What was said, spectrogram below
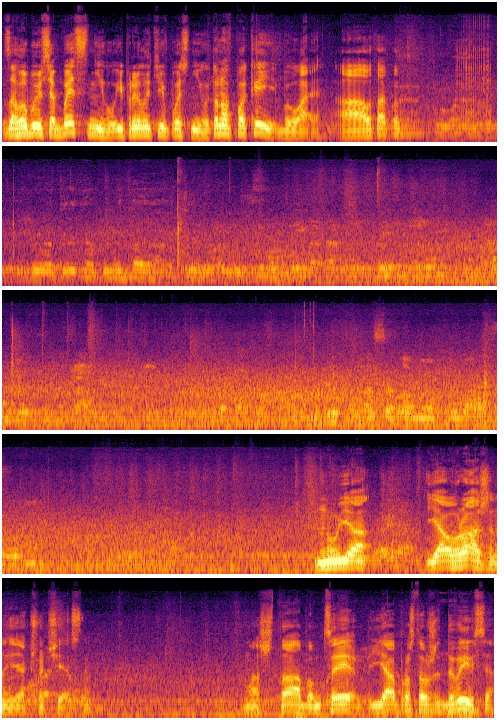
загубився без снігу і прилетів по снігу. То навпаки буває. А отак от Три дня прилетає, а це Ну, я, я вражений, якщо чесно. Масштабом. Це я просто вже дивився.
